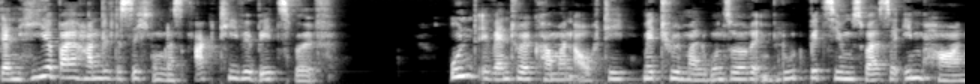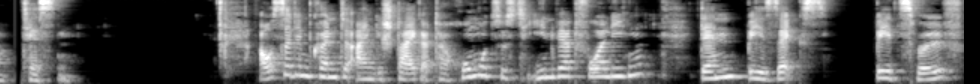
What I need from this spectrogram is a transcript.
denn hierbei handelt es sich um das aktive B12. Und eventuell kann man auch die Methylmalonsäure im Blut bzw. im Hahn testen. Außerdem könnte ein gesteigerter Homozysteinwert vorliegen, denn B6, B12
